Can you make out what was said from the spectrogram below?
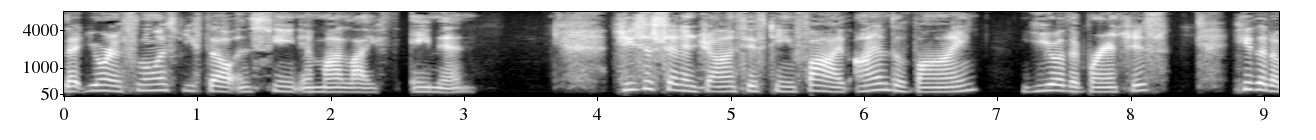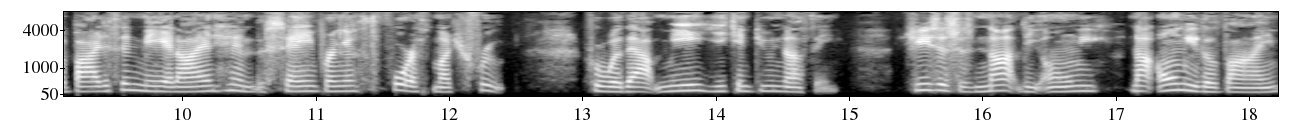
Let your influence be felt and seen in my life. Amen. Jesus said in John 15, 5, I am the vine, ye are the branches. He that abideth in me and I in him, the same bringeth forth much fruit. For without me ye can do nothing. Jesus is not the only not only the vine,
